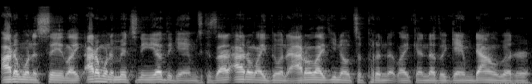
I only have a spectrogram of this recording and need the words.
I don't want to say like I don't want to mention any other games because I, I don't like doing that. I don't like you know to put in like another game downloader.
